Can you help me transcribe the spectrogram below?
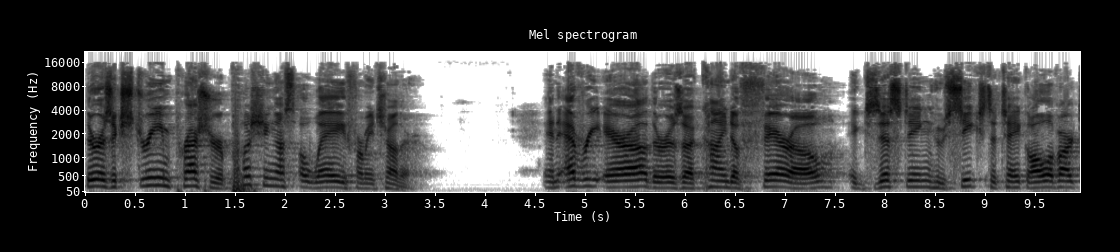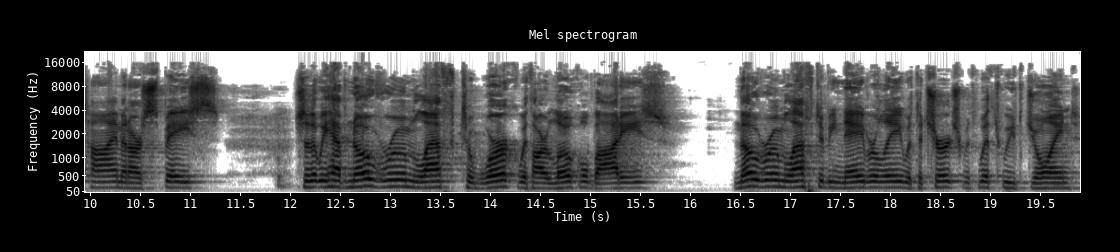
there is extreme pressure pushing us away from each other. In every era, there is a kind of Pharaoh existing who seeks to take all of our time and our space so that we have no room left to work with our local bodies, no room left to be neighborly with the church with which we've joined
